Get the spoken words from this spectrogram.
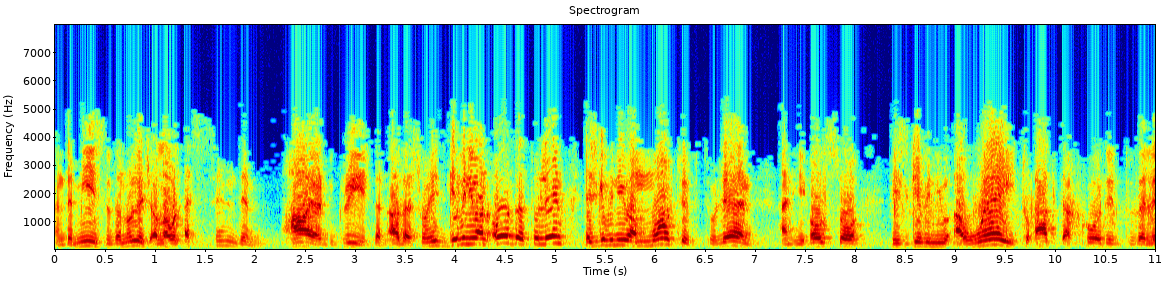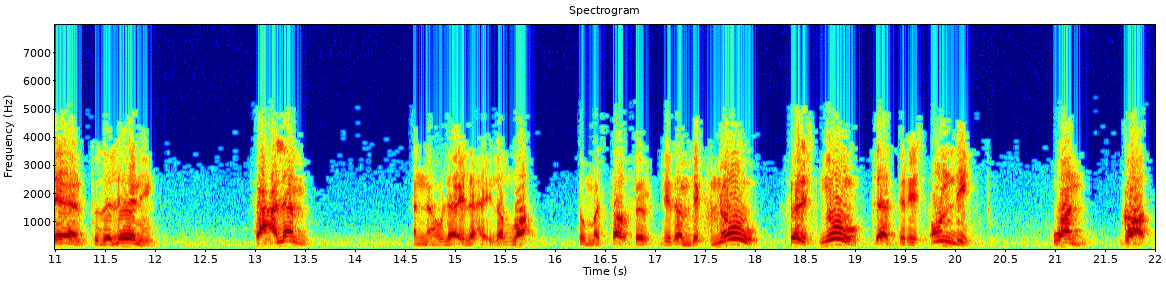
and the means to the knowledge, Allah will ascend them higher degrees than others. So He's giving you an order to learn, He's giving you a motive to learn, and He also He's giving you a way to act according to the learn, to the learning. فاعلم أنه لا إله إلا الله ثم استغفر لذنبك. Know first, know that there is only one God.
